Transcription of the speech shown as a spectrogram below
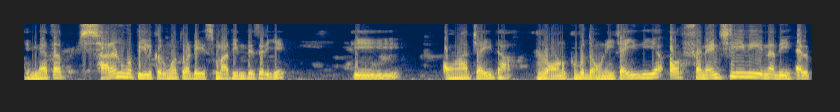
ਤੇ ਮੈਂ ਤਾਂ ਸਾਰਿਆਂ ਨੂੰ ਅਪੀਲ ਕਰੂੰਗਾ ਤੁਹਾਡੇ ਇਸ ਮਾਧਿਅਮ ਦੇ ਜ਼ਰੀਏ ਕਿ ਆਉਣਾ ਚਾਹੀਦਾ, ਰੌਣਕ ਵਧਾਉਣੀ ਚਾਹੀਦੀ ਆ, ਔਰ ਫਾਈਨੈਂਸ਼ਲੀ ਵੀ ਇਹਨਾਂ ਦੀ ਹੈਲਪ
